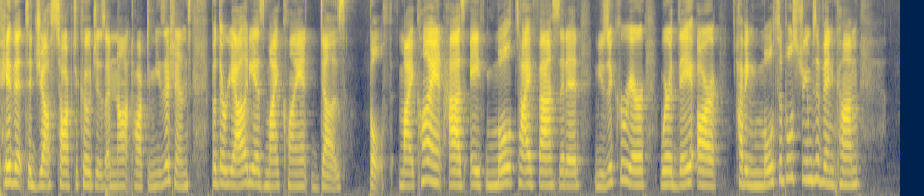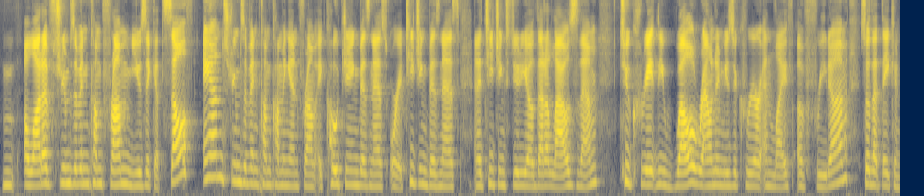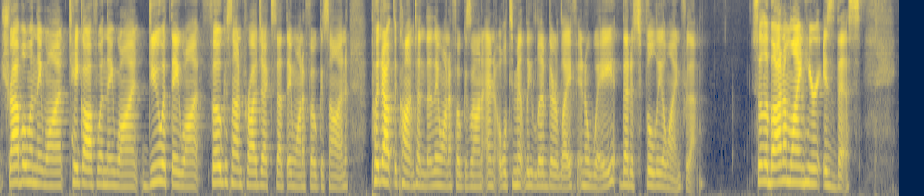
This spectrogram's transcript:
pivot to just talk to coaches and not talk to musicians? But the reality is, my client does both. My client has a multifaceted music career where they are having multiple streams of income, a lot of streams of income from music itself, and streams of income coming in from a coaching business or a teaching business and a teaching studio that allows them to create the well rounded music career and life of freedom so that they can travel when they want, take off when they want, do what they want, focus on projects that they want to focus on, put out the content that they want to focus on, and ultimately live their life in a way that is fully aligned for them. So, the bottom line here is this.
